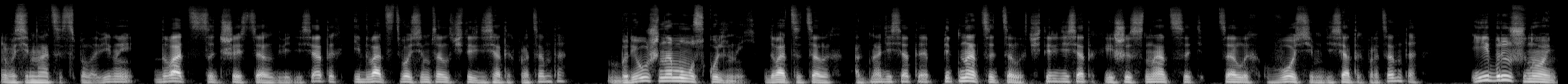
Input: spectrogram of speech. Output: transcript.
18,5, 26,2 и 28,4%, брюшно-мускульный 20,1, 15,4 и 16,8%, и брюшной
